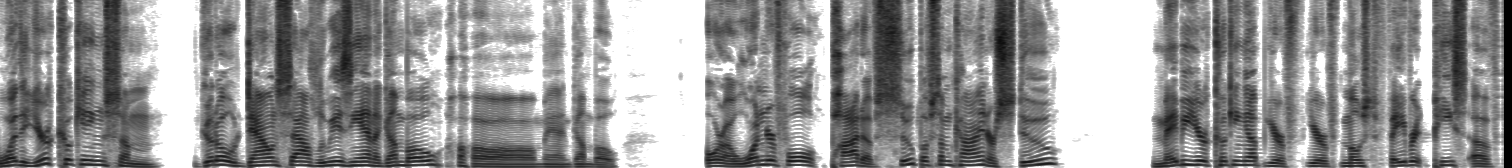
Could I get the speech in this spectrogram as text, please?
Whether you're cooking some good old down south Louisiana gumbo, oh man, gumbo, or a wonderful pot of soup of some kind or stew, maybe you're cooking up your your most favorite piece of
